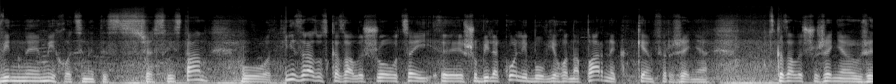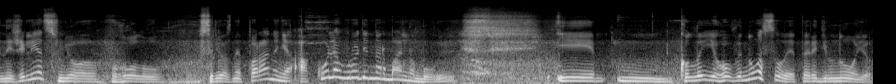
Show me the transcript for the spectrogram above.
він не міг оцінити ще свій стан. От. Мені зразу сказали, що цей, е, що біля колі був його напарник, кемфер Женя. Сказали, що Женя вже не жилець, у нього в голову серйозне поранення, а Коля вроді нормально був. І коли його виносили переді мною,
